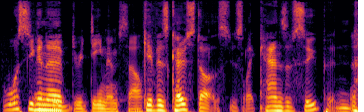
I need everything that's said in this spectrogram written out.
What's he gonna re- redeem himself. give his co-stars? Just like cans of soup and.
